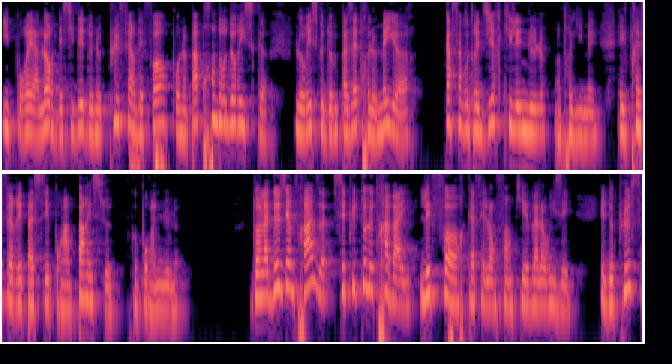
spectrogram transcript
il pourrait alors décider de ne plus faire d'efforts pour ne pas prendre de risques, le risque de ne pas être le meilleur, car ça voudrait dire qu'il est nul, entre guillemets, et il préférerait passer pour un paresseux que pour un nul. Dans la deuxième phrase, c'est plutôt le travail, l'effort qu'a fait l'enfant qui est valorisé, et de plus,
